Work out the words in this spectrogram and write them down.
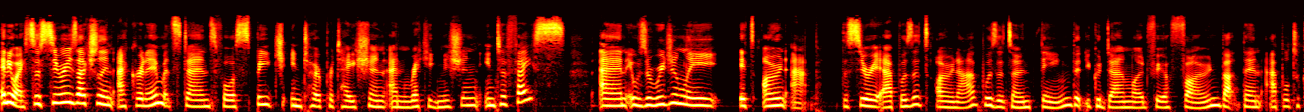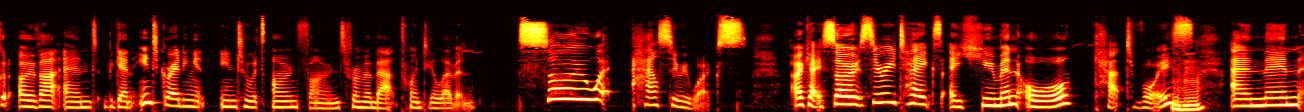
Anyway, so Siri is actually an acronym. It stands for Speech Interpretation and Recognition Interface. And it was originally its own app. The Siri app was its own app, was its own thing that you could download for your phone. But then Apple took it over and began integrating it into its own phones from about 2011. So, how Siri works. Okay, so Siri takes a human or cat voice and then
